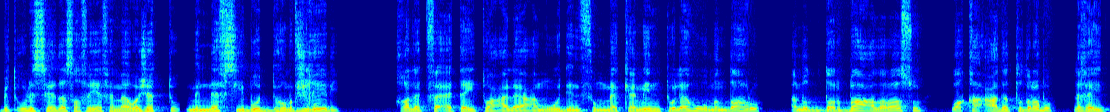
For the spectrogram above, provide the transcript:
بتقول السيدة صفية فما وجدت من نفسي بد هو ما فيش غيري. قالت فأتيت على عمود ثم كمنت له من ظهره قامت ضرباه على راسه وقع قعدت تضربه لغاية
